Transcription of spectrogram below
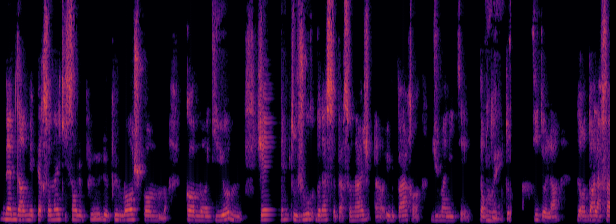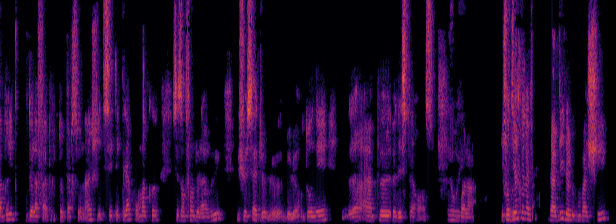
même dans mes personnages qui sont le plus le plus moches comme comme Guillaume, j'aime toujours donner à ce personnage une part d'humanité. Donc toute partie de là, dans, dans, la fabrique de la fabrique de personnages. C'était clair pour moi que ces enfants de la rue, j'essaie de, le, de leur donner euh, un peu, d'espérance. Voilà. Il faut dire que la, la ville de Lubumbashi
